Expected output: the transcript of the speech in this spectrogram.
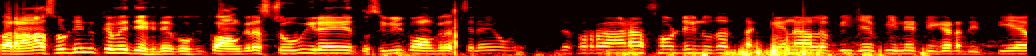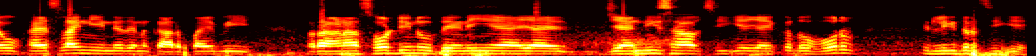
ਪਰ ਰਾਣਾ ਸੋਢੀ ਨੂੰ ਕਿਵੇਂ ਦੇਖਦੇ ਹੋ? ਕਿਉਂਕਿ ਕਾਂਗਰਸ 'ਚ ਉਹ ਵੀ ਰਹੇ ਨੇ ਤੁਸੀਂ ਵੀ ਕਾਂਗਰਸ 'ਚ ਰਹੇ ਹੋਗੇ। ਦੇਖੋ ਰਾਣਾ ਸੋਢੀ ਨੂੰ ਤਾਂ ਧੱਕੇ ਨਾਲ ਬੀਜੇਪੀ ਨੇ ਟਿਕਟ ਦਿੱਤੀ ਹੈ। ਉਹ ਫੈਸਲਾ ਹੀ ਨਹੀਂ ਇੰਨੇ ਦਿਨ ਕਰ ਪਾਏ ਵੀ ਰਾਣਾ ਸੋਢੀ ਨੂੰ ਦੇਣੀ ਹੈ ਜਾਂ ਜੈਨੀ ਸਾਹਿਬ ਸੀਗੇ ਜਾਂ ਇੱਕ ਦੋ ਹੋਰ ਲੀਡਰ ਸੀਗੇ।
